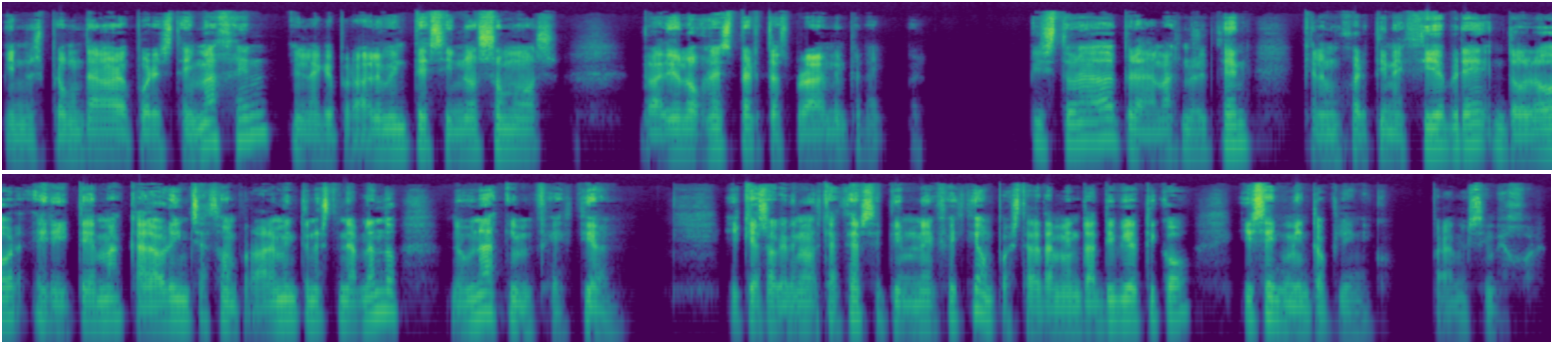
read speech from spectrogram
Bien, nos preguntan ahora por esta imagen, en la que probablemente si no somos radiólogos expertos, probablemente no hay visto nada, pero además nos dicen que la mujer tiene fiebre, dolor, eritema, calor hinchazón. Probablemente no estén hablando de una infección. ¿Y qué es lo que tenemos que hacer si tiene una infección? Pues tratamiento antibiótico y seguimiento clínico para ver si mejora.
